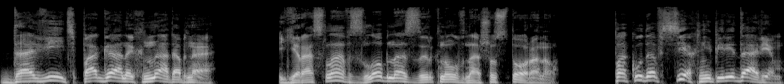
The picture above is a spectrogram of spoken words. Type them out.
Давить поганых надобно!» Ярослав злобно зыркнул в нашу сторону. «Покуда всех не передавим!»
